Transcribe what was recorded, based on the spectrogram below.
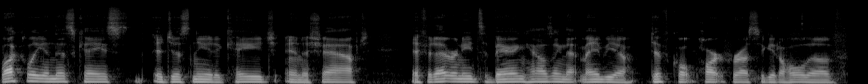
Luckily in this case it just needed a cage and a shaft if it ever needs a bearing housing, that may be a difficult part for us to get a hold of.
